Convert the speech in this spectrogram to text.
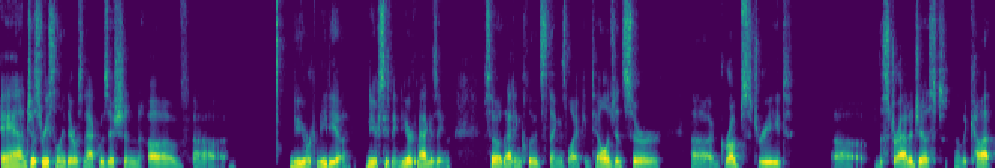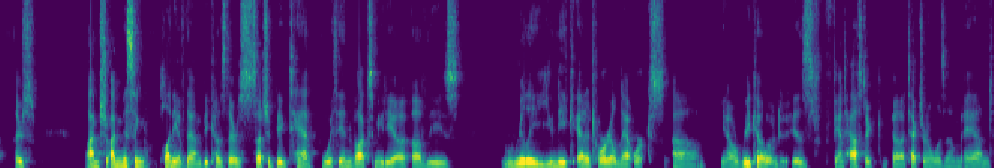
and just recently there was an acquisition of New York media, New excuse me, New York Magazine. So that includes things like Intelligencer, uh, Grub Street, uh, The Strategist, The Cut. There's, I'm, I'm missing plenty of them because there's such a big tent within Vox Media of these really unique editorial networks. Um, you know, Recode is fantastic uh, tech journalism, and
